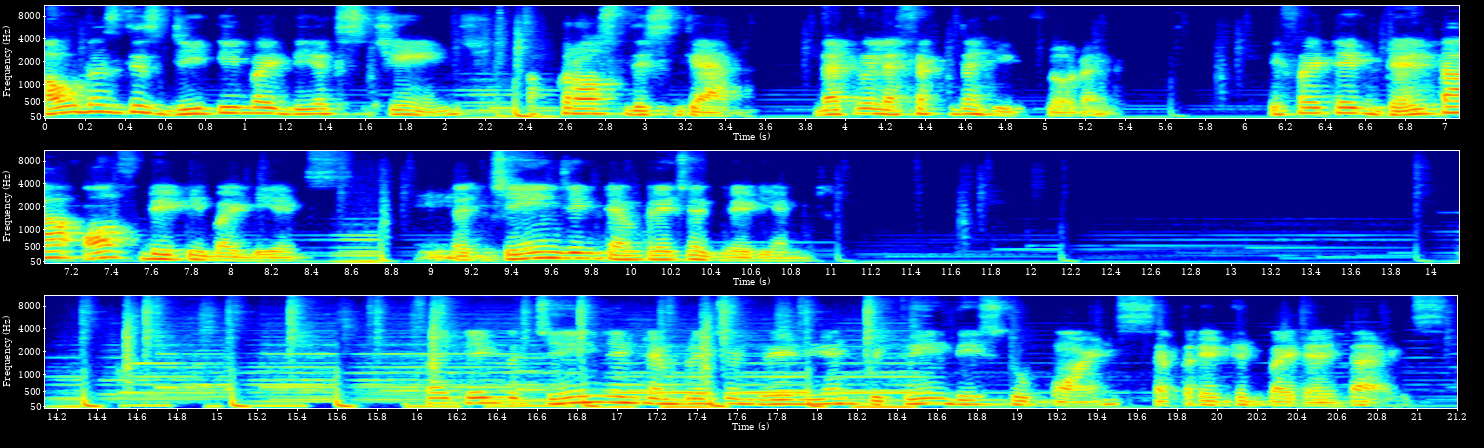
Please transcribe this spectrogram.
how does this dt by dx change across this gap? That will affect the heat flow, right? If I take delta of dt by dx, the change in temperature gradient, So I take the change in temperature gradient between these two points separated by delta x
